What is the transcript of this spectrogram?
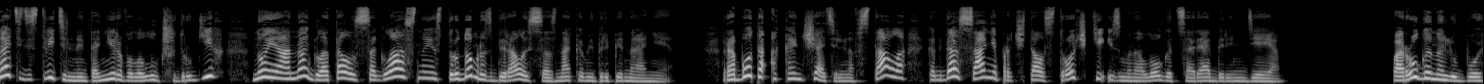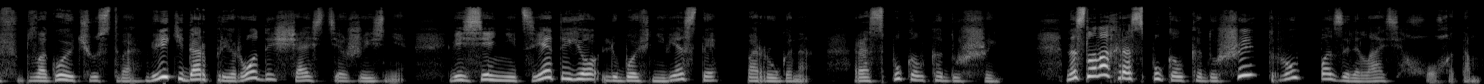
Катя действительно интонировала лучше других, но и она глотала согласные, с трудом разбиралась со знаками препинания. Работа окончательно встала, когда Саня прочитал строчки из монолога царя Берендея. Поругана любовь, благое чувство, великий дар природы, счастье жизни. Весенний цвет ее, любовь невесты, поругана, распукалка души. На словах «распукалка души» труппа залилась хохотом.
